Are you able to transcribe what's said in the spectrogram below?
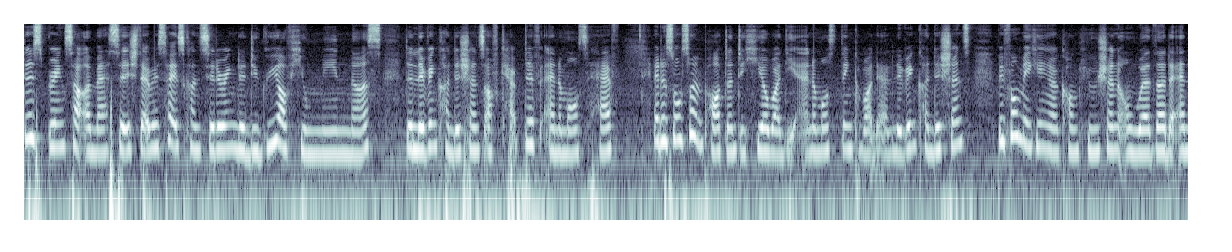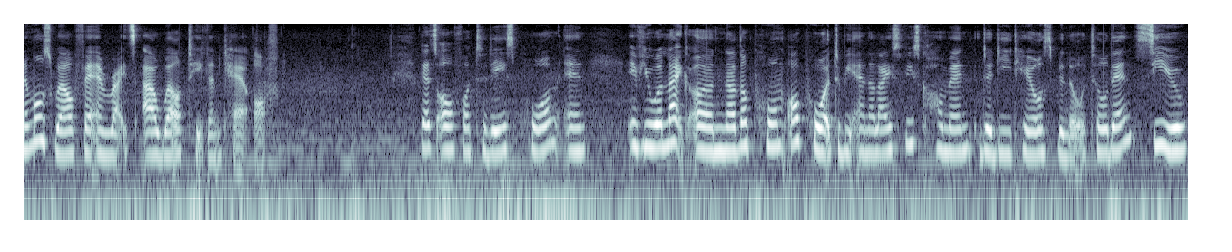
This brings out a message that besides considering the degree of humaneness the living conditions of captive animals have, it is also important to hear what the animals think about their living conditions before making a conclusion on whether the animals' welfare and rights are well taken care of. That's all for today's poem and if you would like another poem or poet to be analysed, please comment the details below. Till then, see you!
